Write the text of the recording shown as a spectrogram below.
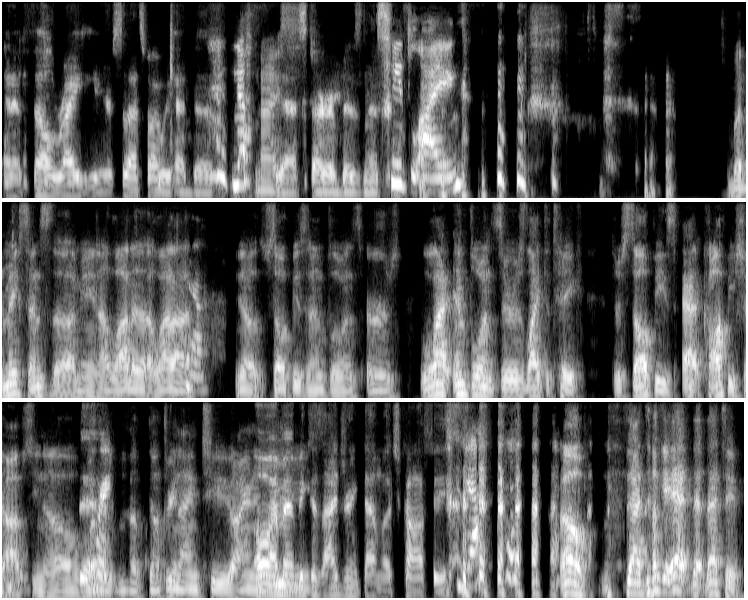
and it fell right here. So that's why we had to no. nice. yeah, start our business. He's lying. but it makes sense though. I mean, a lot of a lot of yeah you know, selfies and influencers. A lot of influencers like to take their selfies at coffee shops, you know, yeah. right. you know, 392 Iron. Oh, I meant because I drink that much coffee. Yeah. oh, that okay, yeah, that, that too.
